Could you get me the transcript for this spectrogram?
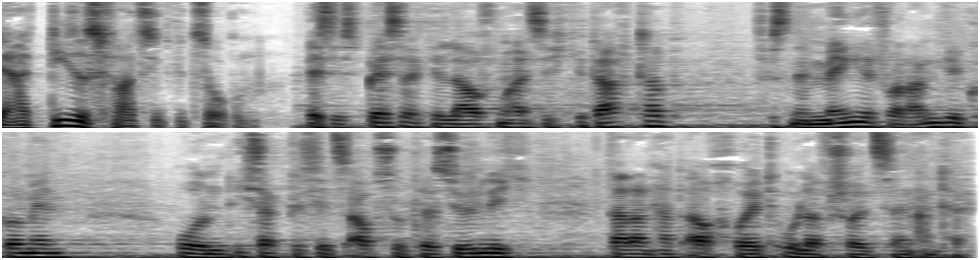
der hat dieses Fazit gezogen. Es ist besser gelaufen, als ich gedacht habe. Es ist eine Menge vorangekommen. Und ich sage das jetzt auch so persönlich, daran hat auch heute Olaf Scholz seinen Anteil.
